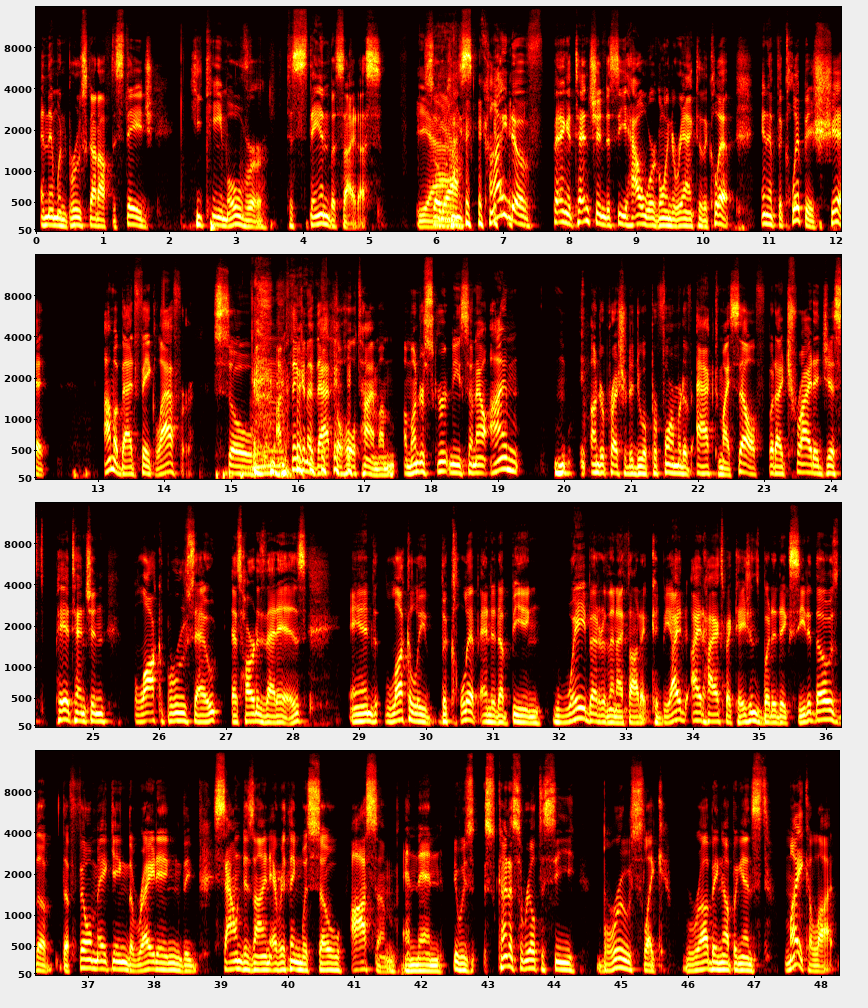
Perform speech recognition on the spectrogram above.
And then when Bruce got off the stage, he came over to stand beside us. Yeah. So he's kind of paying attention to see how we're going to react to the clip. And if the clip is shit, I'm a bad fake laugher. So I'm thinking of that the whole time. I'm I'm under scrutiny. So now I'm under pressure to do a performative act myself, but I try to just pay attention, block Bruce out as hard as that is. And luckily, the clip ended up being way better than I thought it could be. I I had high expectations, but it exceeded those. the The filmmaking, the writing, the sound design, everything was so awesome. And then it was kind of surreal to see Bruce like rubbing up against Mike a lot.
